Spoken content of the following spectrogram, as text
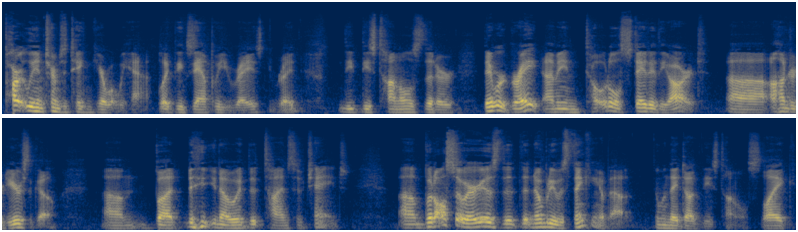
partly in terms of taking care of what we have, like the example you raised, right? The, these tunnels that are they were great. I mean, total state of the art uh, a uh, hundred years ago. Um, but you know, the times have changed. um, but also areas that, that nobody was thinking about when they dug these tunnels. Like,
